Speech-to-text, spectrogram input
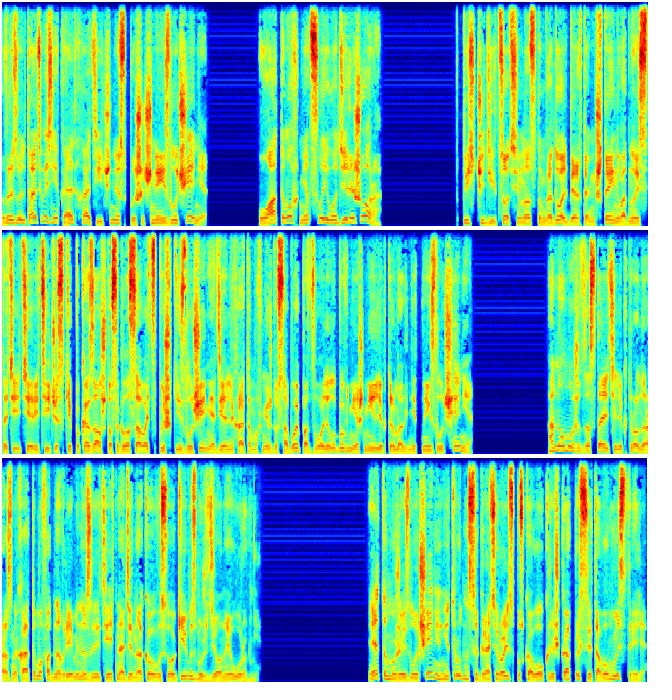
В результате возникает хаотичное вспышечное излучение. У атомов нет своего дирижера – 1917 году Альберт Эйнштейн в одной из статей теоретически показал, что согласовать вспышки излучения отдельных атомов между собой позволило бы внешнее электромагнитное излучение. Оно может заставить электроны разных атомов одновременно взлететь на одинаково высокие возбужденные уровни. Этому же излучению нетрудно сыграть роль спускового крючка при световом выстреле.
